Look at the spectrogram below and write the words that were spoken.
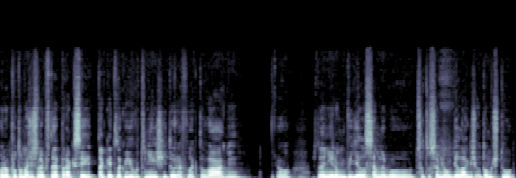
Ono potom, až člověk v té praxi, tak je to takový hutnější to reflektování. Jo? Že to není jenom viděl jsem, nebo co to se mnou dělá, když o tom čtu,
